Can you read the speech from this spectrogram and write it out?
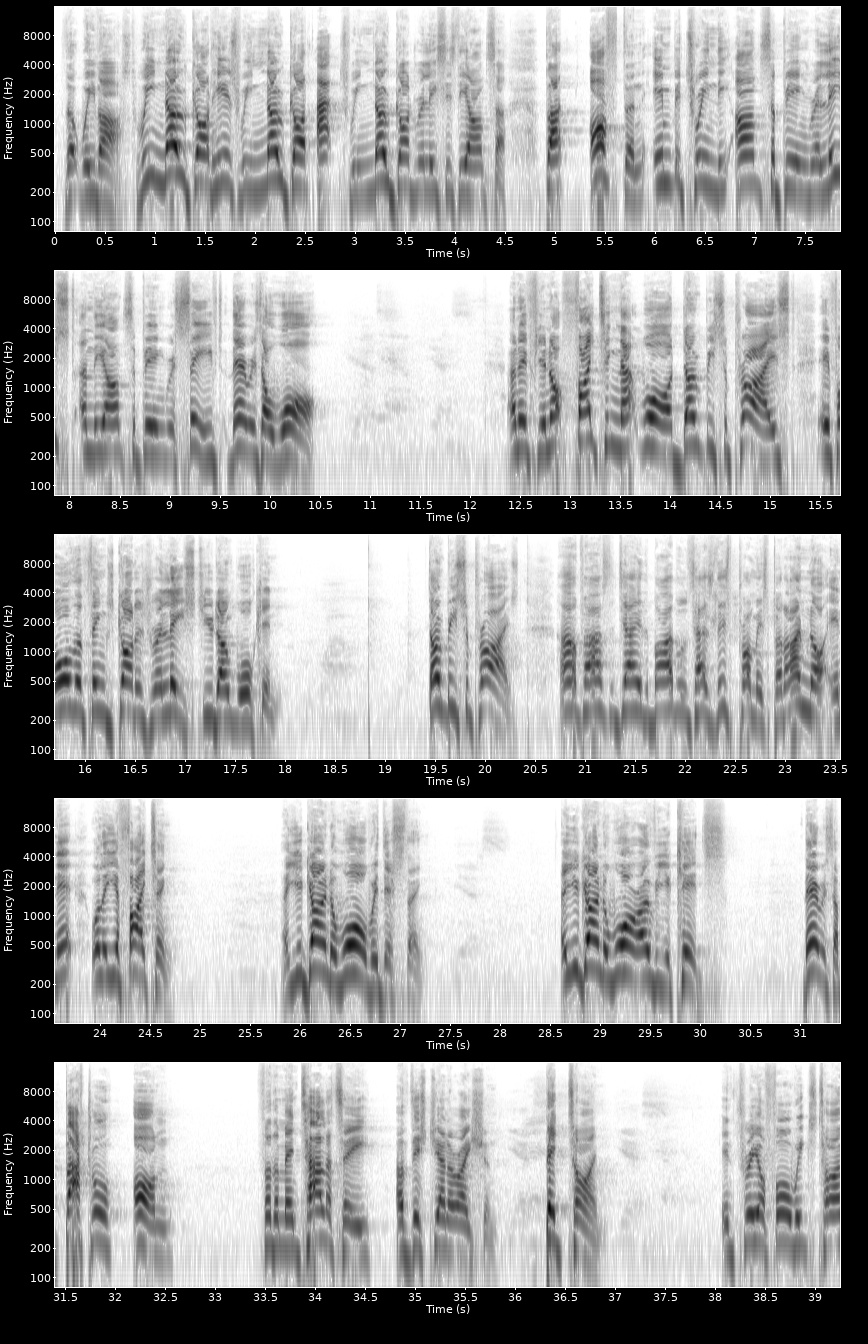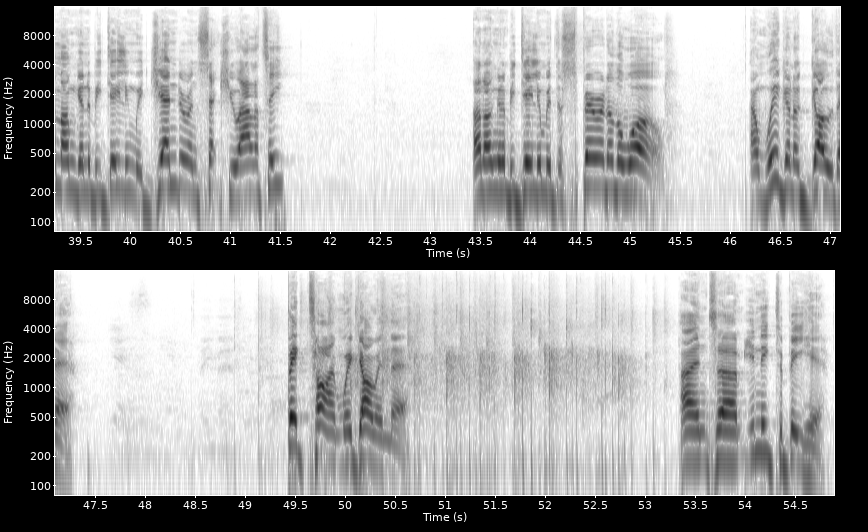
that we've asked. We know God hears, we know God acts, we know God releases the answer. But often in between the answer being released and the answer being received, there is a war. And if you're not fighting that war, don't be surprised if all the things God has released you don't walk in. Don't be surprised. Oh, Pastor Jay, the Bible has this promise, but I'm not in it. Well, are you fighting? Are you going to war with this thing? Are you going to war over your kids? There is a battle on for the mentality of this generation. Yes. Big time. Yes. In three or four weeks' time, I'm going to be dealing with gender and sexuality. And I'm going to be dealing with the spirit of the world. And we're going to go there. Big time, we're going there. And um, you need to be here.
